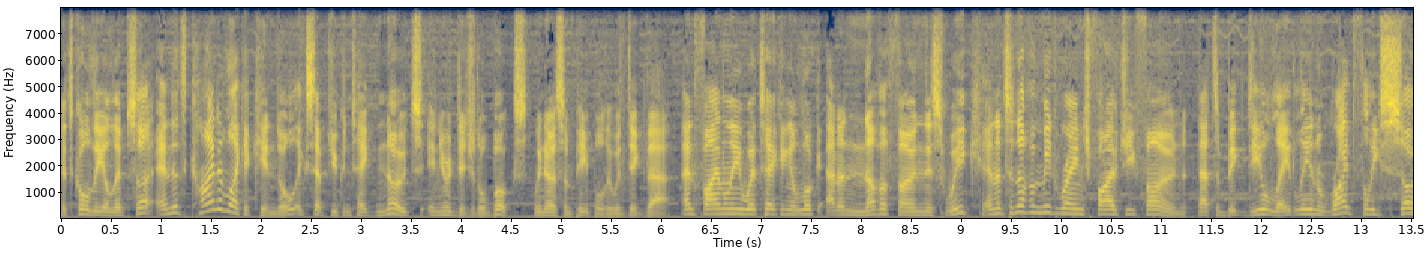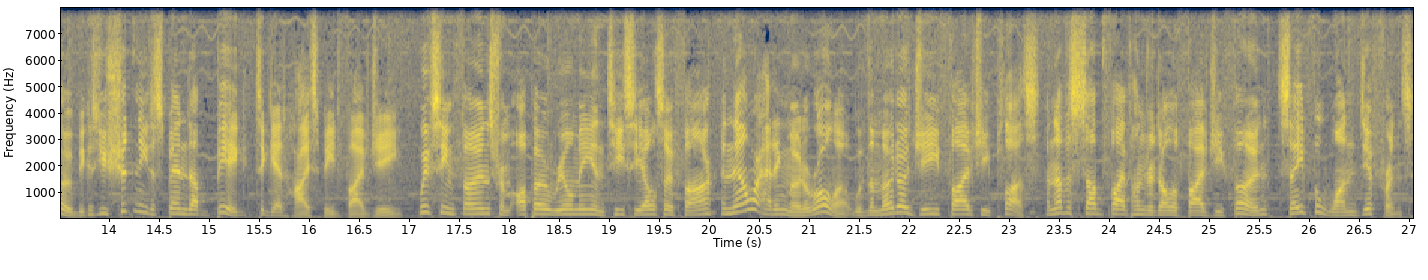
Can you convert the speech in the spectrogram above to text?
It's called the Elipsa, and it's kind of like a Kindle, except you can take notes in your digital books. We know some people who would dig that. And finally, we're taking a look at another phone this week, and it's another mid range 5G phone. That's a big deal lately, and rightfully so, because you shouldn't need to spend up big to get high speed 5G. We've seen phones from Oppo, Realme, and TCL so far, and now we're adding Motorola with the Moto G 5G Plus another sub $500 5G phone, save for one difference.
